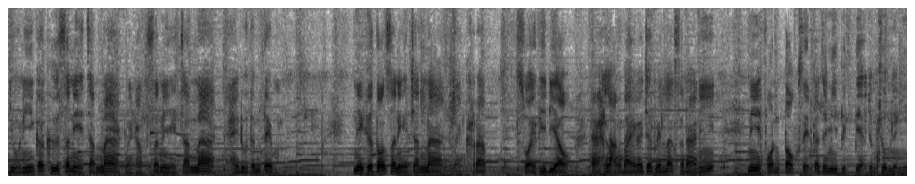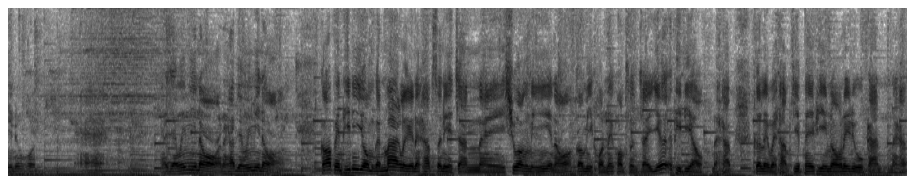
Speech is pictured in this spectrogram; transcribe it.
อยู่นี้ก็คือเสน่จันนาคนะครับเสน่จันนาคให้ดูเต็มๆนี่คือต้นเสน่จันนาคนะครับ สวยทีเดียวนะหลังใบก็จะเป็นลักษณะนี้นี่ฝนตกเสร็จก็จะมีเปียกๆชุ่มๆอย่างนี้ทุกคนอะยังไม่มีหน่อนะครับยังไม่มีหน่อ ก็เป็นที่นิยมกันมากเลยนะครับเสน่ห์จันทร์ในช่วงนี้เนาะก็มีคนให้ความสนใจเยอะทีเดียวนะครับก็เลยมาทำคลิปให้พี่น้องได้ดูกันนะครับ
